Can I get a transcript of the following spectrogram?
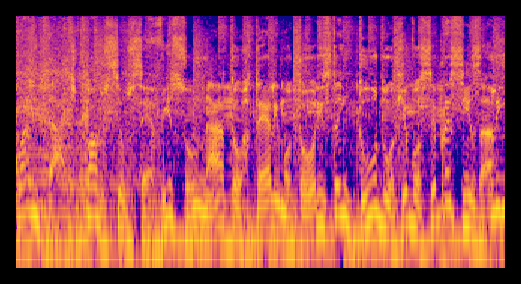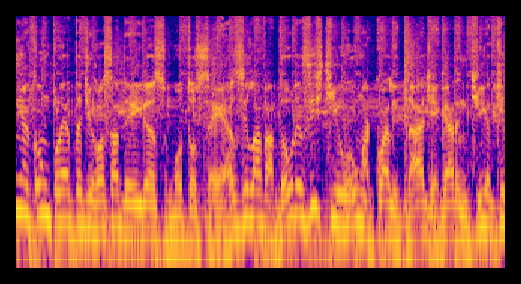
qualidade para o seu serviço? Na Tortelli Motores tem tudo o que você precisa. Linha completa de roçadeiras, motosserras e lavadoras Steel. Uma qualidade e garantia que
